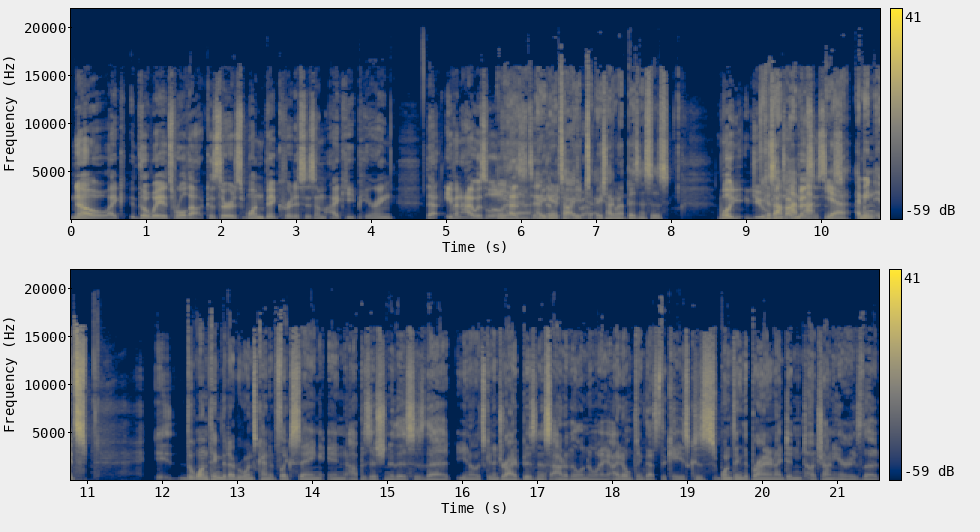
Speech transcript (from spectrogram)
No, like the way it's rolled out, because there's one big criticism I keep hearing that even I was a little hesitant. Are you talk? Are you, about. are you talking about businesses? well, you, because talk I'm, I'm I- yeah. I mean, it's the one thing that everyone's kind of like saying in opposition to this is that you know it's going to drive business out of Illinois. I don't think that's the case because one thing that Brian and I didn't touch on here is that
